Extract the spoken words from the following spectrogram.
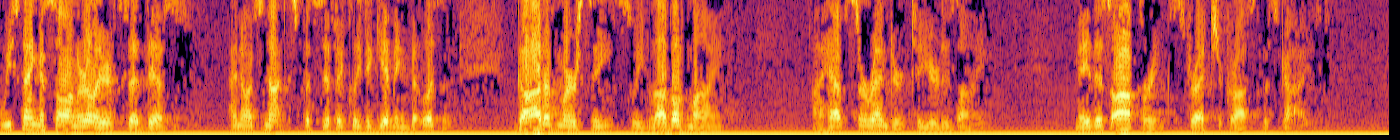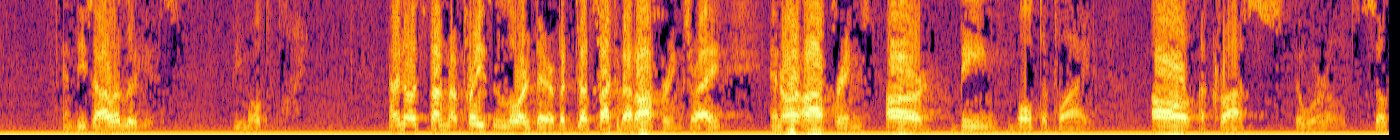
We sang a song earlier that said this. I know it's not specifically to giving, but listen. God of mercy, sweet love of mine, I have surrendered to your design. May this offering stretch across the skies, and these alleluias be multiplied. Now, I know it's talking about praising the Lord there, but it does talk about offerings, right? And our offerings are being multiplied all across the world. So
